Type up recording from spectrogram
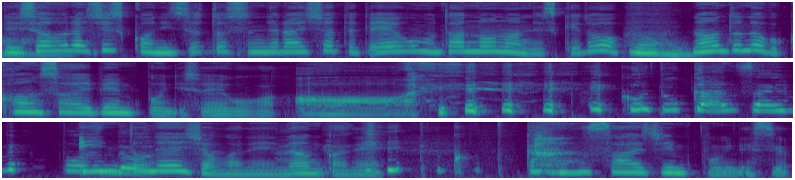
でサンフランシスコにずっと住んでらっしゃってて英語も堪能なんですけど、うん、なんとなく関西弁っぽいんですよ英語が。ああこの関西弁。っぽいイントネーションがね なんかね関西人っぽいですよ。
